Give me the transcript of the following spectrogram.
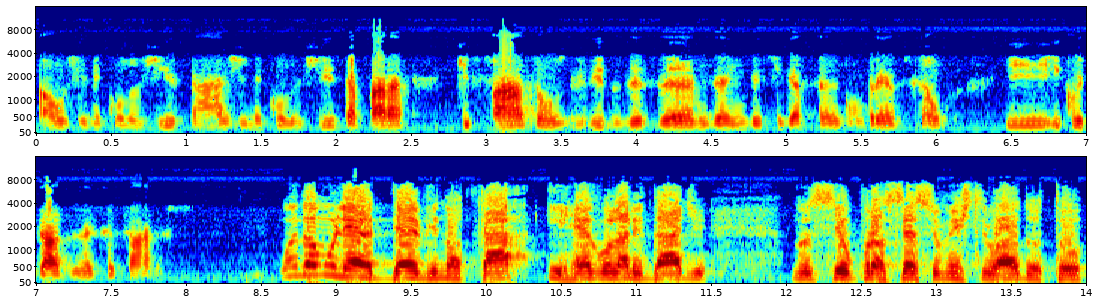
ao ginecologista, à ginecologista, para que façam os devidos exames, a investigação e compreensão e, e cuidados necessários. Quando a mulher deve notar irregularidade no seu processo menstrual, doutor,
